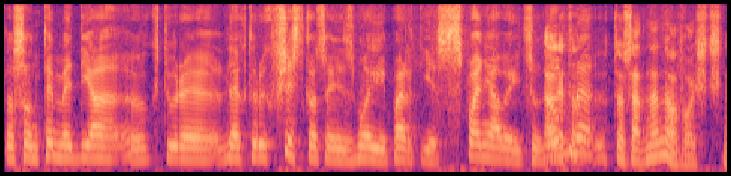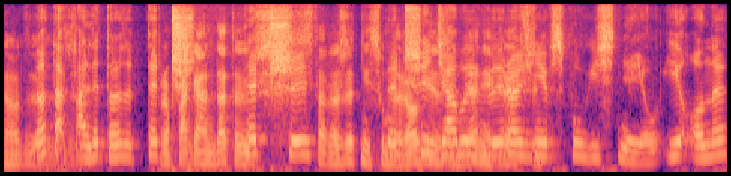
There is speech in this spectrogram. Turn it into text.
to są te media, e, które, dla których wszystko, co jest z mojej partii, jest wspaniałe i cudowne. No, ale to, to, żadna nowość. No, no tak, ale to te Propaganda to te już trzy, starożytni Sumerowie, Te trzy działy Rzymianie, wyraźnie Grecy. współistnieją i one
